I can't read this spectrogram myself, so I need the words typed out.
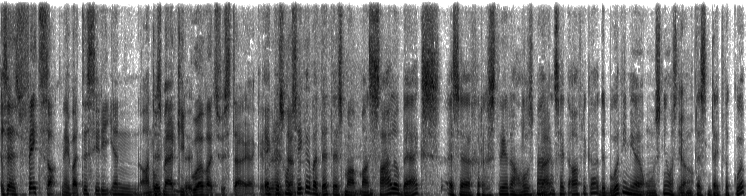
Is dit 'n vetsak, nee, wat is hierdie een handelsmerkie bo wat so sterk? Ek, ek is onseker wat dit is, maar maar silo bags is 'n geregistreerde handelsmerk in Suid-Afrika. Dit behoort nie meer aan ons nie, ons het ja. dit intussen tyd verkoop.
